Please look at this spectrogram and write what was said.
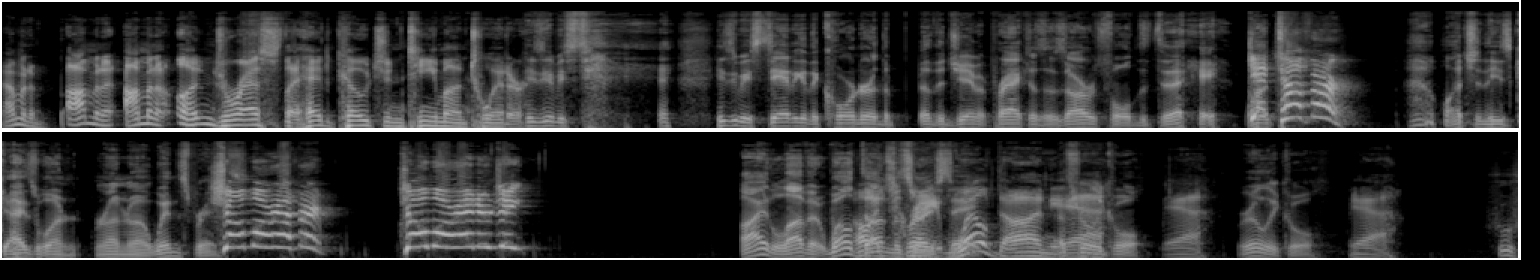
I'm gonna, I'm gonna, I'm gonna undress the head coach and team on Twitter. He's going to be. St- He's gonna be standing in the corner of the of the gym at practice, his arms folded today, Get tougher. watching these guys run run uh, wind sprints. Show more effort. Show more energy. I love it. Well Oh, done, Missouri great. State. Well done. That's yeah. really cool. Yeah. Really cool. Yeah. Whew.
